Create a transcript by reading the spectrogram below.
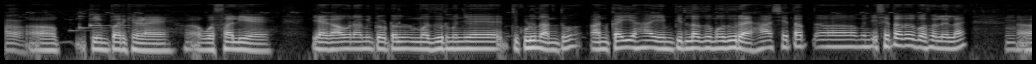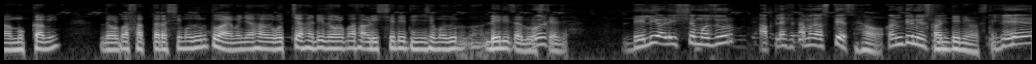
हो. अं, पिंपरखेड आहे वसाली आहे या गावून आम्ही टोटल मजूर म्हणजे तिकडून आणतो. आणि काही हा एम पीतला जो मजूर आहे हा शेतात म्हणजे शेतातच बसवलेला आहे. मुक्कामी. जवळपास सत्तर अस्सी मजूर तो आहे. म्हणजे असा रोजच्यासाठी जवळपास अडीचशे ते तीनशे मजूर डेली चालू? असते. डेली अडीचशे मजूर आपल्या शेतामध्ये असतेच. हो. कंटिन्युअसली कंटिन्यू असते हे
